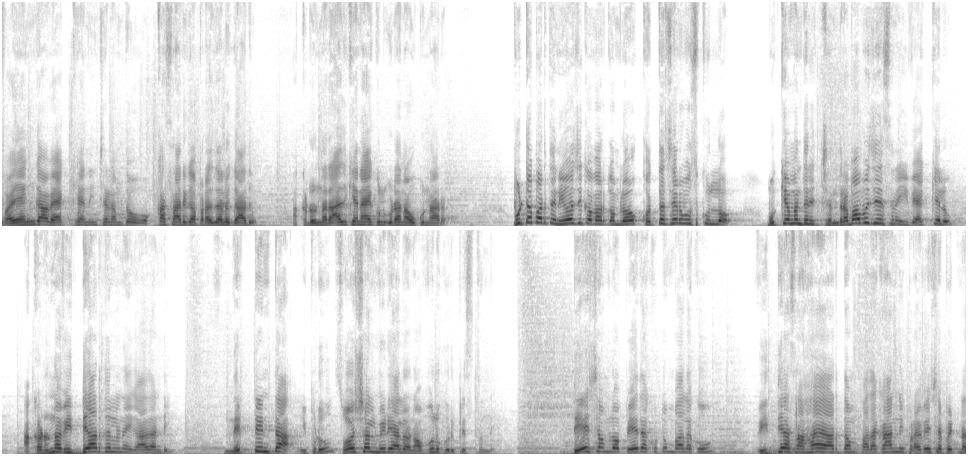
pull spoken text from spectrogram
స్వయంగా వ్యాఖ్యానించడంతో ఒక్కసారిగా ప్రజలు కాదు అక్కడ ఉన్న రాజకీయ నాయకులు కూడా నవ్వుకున్నారు. పుట్టపర్తి నియోజకవర్గంలో కొత్త చెరువు స్కూల్లో ముఖ్యమంత్రి చంద్రబాబు చేసిన ఈ వ్యాఖ్యలు అక్కడున్న విద్యార్థులనే కాదండి. నెట్టింట ఇప్పుడు సోషల్ మీడియాలో నవ్వులు కురిపిస్తుంది. దేశంలో పేద కుటుంబాలకు విద్యా సహాయార్థం పథకాన్ని ప్రవేశపెట్టిన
